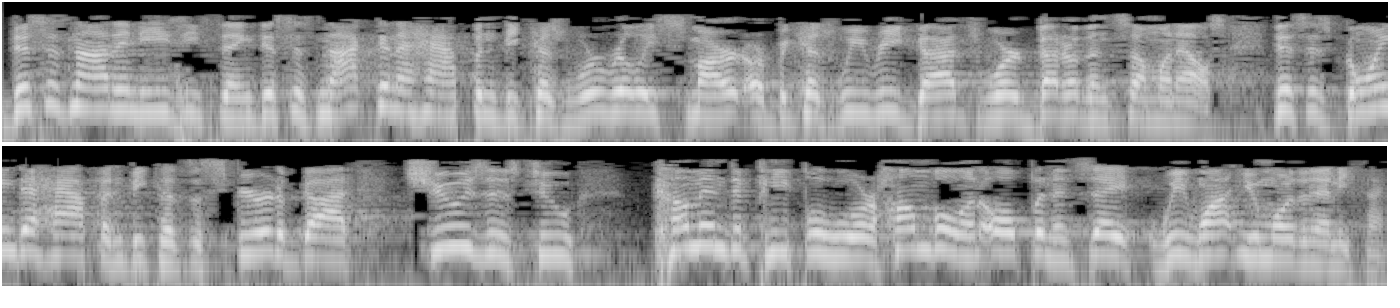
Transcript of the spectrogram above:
this is not an easy thing. This is not going to happen because we're really smart or because we read God's Word better than someone else. This is going to happen because the Spirit of God chooses to come into people who are humble and open and say, We want you more than anything.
